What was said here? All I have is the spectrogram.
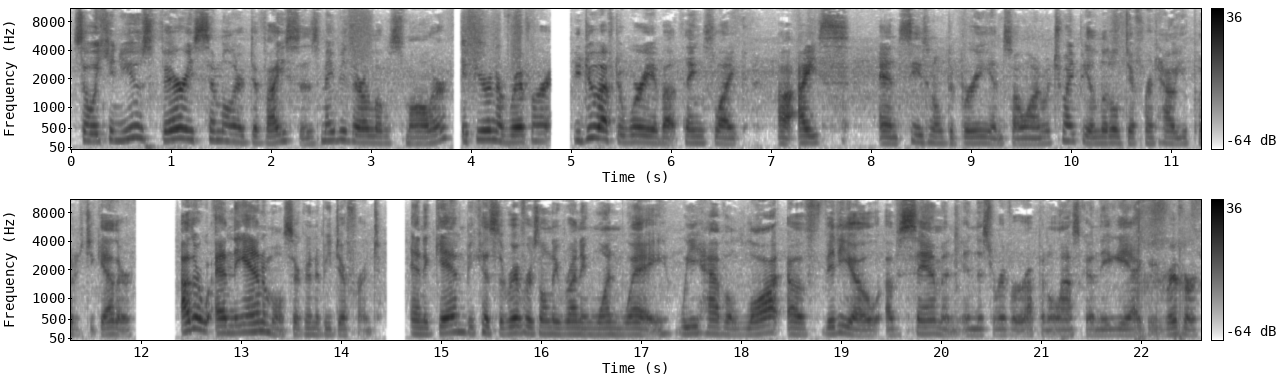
So, we can use very similar devices. Maybe they're a little smaller. If you're in a river, you do have to worry about things like uh, ice and seasonal debris and so on, which might be a little different how you put it together. Other and the animals are going to be different. And again, because the river is only running one way, we have a lot of video of salmon in this river up in Alaska in the Igiugig River.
